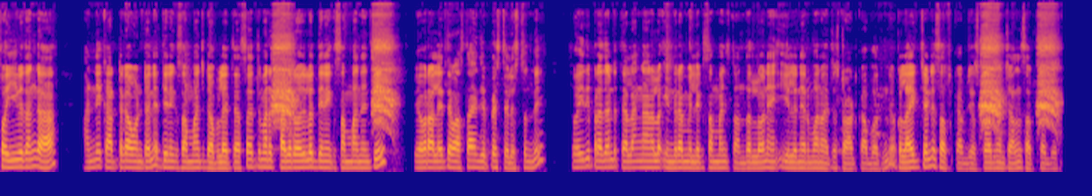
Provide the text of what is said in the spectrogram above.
సో ఈ విధంగా అన్నీ కరెక్ట్గా ఉంటేనే దీనికి సంబంధించి డబ్బులు అయితే వస్తాయి. అయితే మనకి పది రోజుల్లో దీనికి సంబంధించి వివరాలు అయితే వస్తాయని చెప్పేసి తెలుస్తుంది. సో ఇది ప్రజెంట్ తెలంగాణలో ఇందిరా మిల్లుకి సంబంధించి తొందరలోనే ఇళ్ళ నిర్మాణం అయితే స్టార్ట్ కాబోతుంది. ఒక లైక్ చేయండి సబ్స్క్రైబ్ చేసుకోవాలి మన ఛానల్ సబ్స్క్రైబ్ చేసుకోండి.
